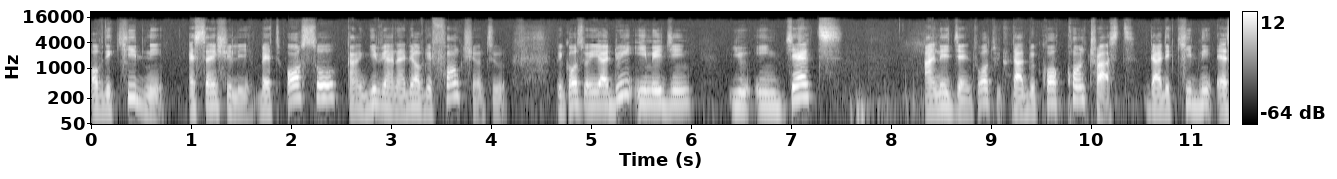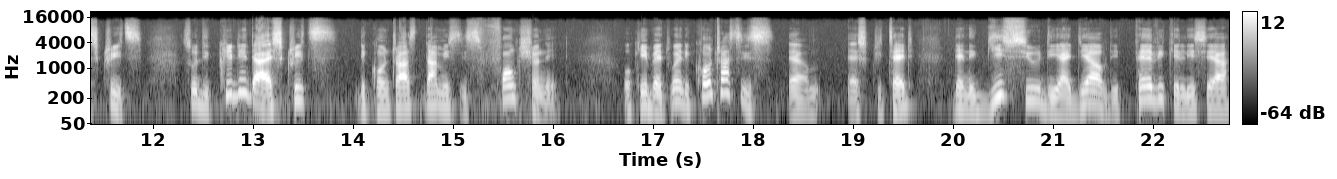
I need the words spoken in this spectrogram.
of the kidney essentially, but also can give you an idea of the function too. Because when you are doing imaging, you inject an agent, what that we call contrast, that the kidney excretes. So the kidney that excretes the contrast, that means it's functioning. Okay, but when the contrast is um, excreted, then it gives you the idea of the pelvicalyceal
